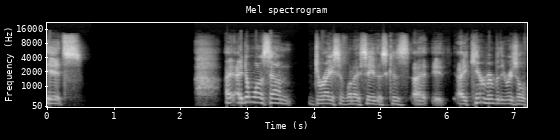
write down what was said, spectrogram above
it's I, I don't want to sound derisive when I say this because I it, I can't remember the original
